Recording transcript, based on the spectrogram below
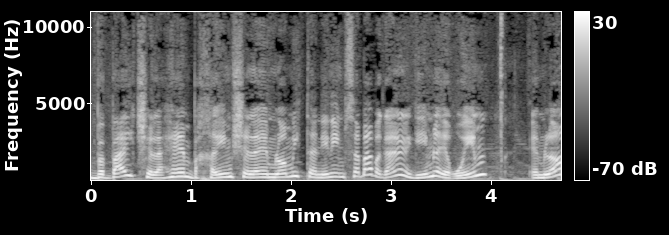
בבית שלהם בחיים שלהם לא מתעניינים סבבה גם אם הם מגיעים לאירועים הם לא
